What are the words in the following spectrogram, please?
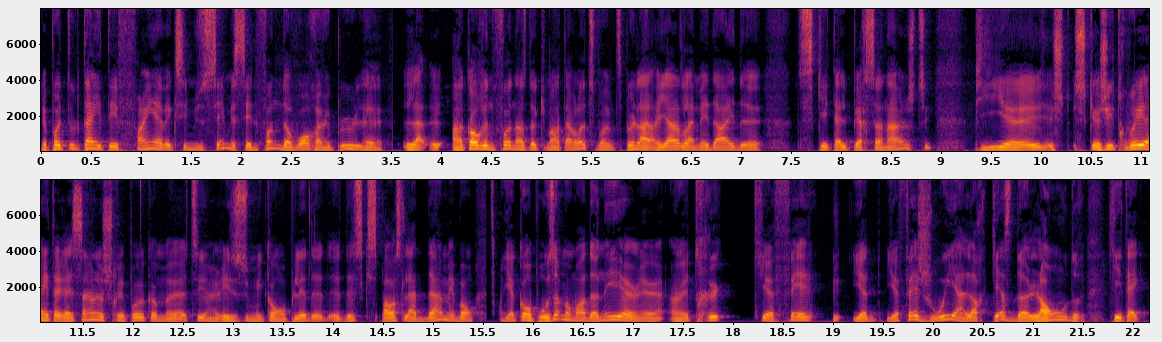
n'a pas tout le temps été fin avec ses musiciens, mais c'est le fun de voir un peu, le- encore une fois, dans ce documentaire-là, tu vois un petit peu l'arrière de la médaille de ce qui était le personnage. tu sais. Puis euh, ce que j'ai trouvé intéressant, je ne ferai pas comme euh, un résumé complet de, de- ce qui se passe là-dedans, mais bon, il a composé à un moment donné un truc qui a fait, il a, il a fait jouer à l'orchestre de Londres, qui était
